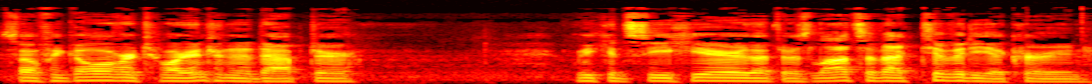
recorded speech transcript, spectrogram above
So if we go over to our internet adapter, we can see here that there's lots of activity occurring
